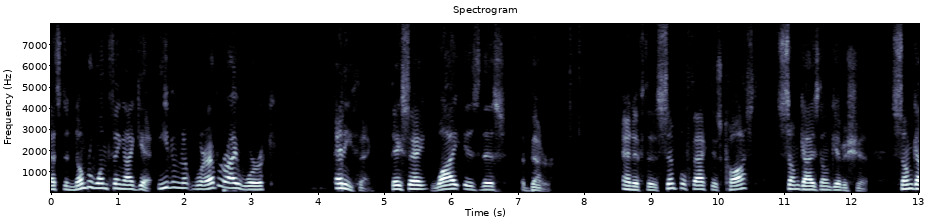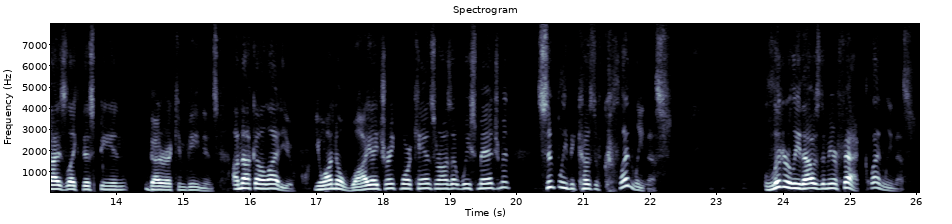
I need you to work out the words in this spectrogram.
That's the number one thing I get. Even wherever I work, anything. They say, why is this better? And if the simple fact is cost, some guys don't give a shit. Some guys like this being better at convenience. I'm not going to lie to you. You want to know why I drink more cans when I was at Waste Management? Simply because of cleanliness. Literally, that was the mere fact cleanliness.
